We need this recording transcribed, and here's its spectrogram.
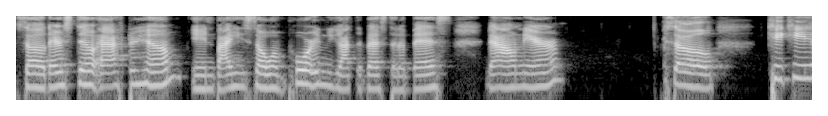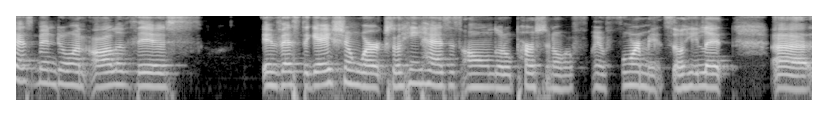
So they're still after him. And by he's so important, you got the best of the best down there. So Kiki has been doing all of this investigation work. So he has his own little personal informant. So he let uh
